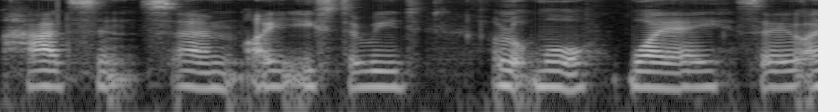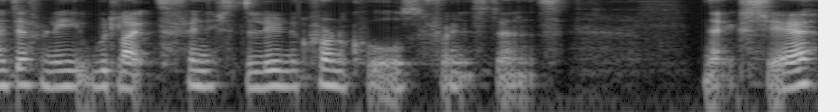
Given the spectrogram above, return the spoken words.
had since um, I used to read a lot more YA. So I definitely would like to finish the Lunar Chronicles, for instance, next year.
